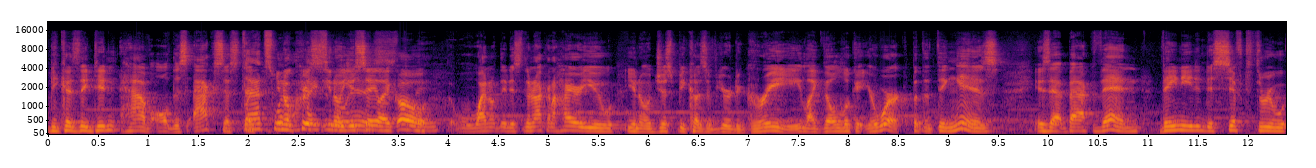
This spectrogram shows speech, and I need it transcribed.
because they didn't have all this access. Like, That's you know, what Chris. You know, you say is, like, oh, I oh, mean. why don't they just? They're not going to hire you, you know, just because of your degree. Like they'll look at your work. But the thing is, is that back then they needed to sift through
